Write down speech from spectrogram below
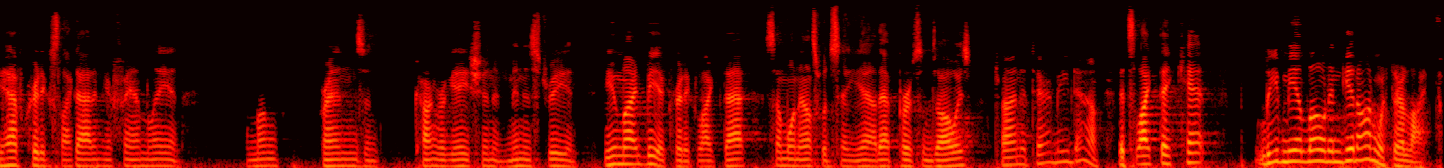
You have critics like that in your family and among friends and congregation and ministry, and you might be a critic like that. Someone else would say, Yeah, that person's always trying to tear me down. It's like they can't leave me alone and get on with their life.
